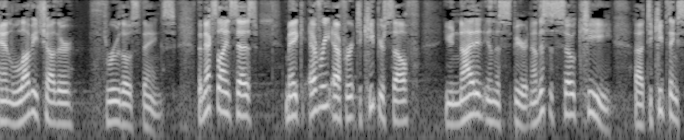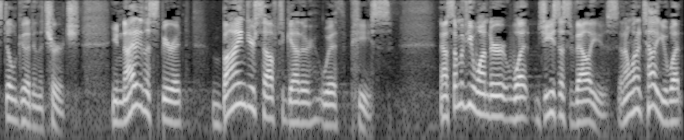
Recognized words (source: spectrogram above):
and love each other through those things. The next line says, make every effort to keep yourself united in the Spirit. Now, this is so key uh, to keep things still good in the church. United in the Spirit, bind yourself together with peace. Now, some of you wonder what Jesus values, and I want to tell you what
